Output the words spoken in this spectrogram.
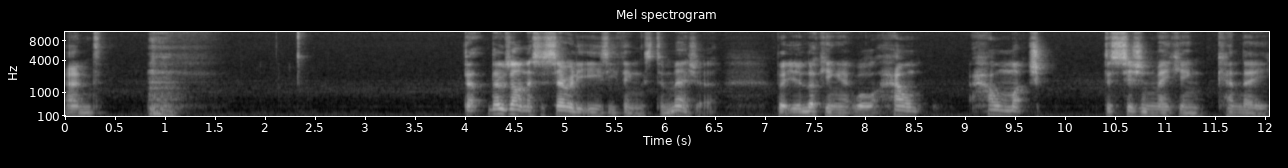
and that those aren't necessarily easy things to measure but you're looking at well how how much decision making can they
